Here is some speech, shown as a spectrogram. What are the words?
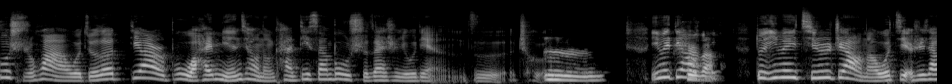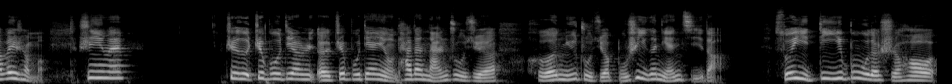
说实话，我觉得第二部我还勉强能看，第三部实在是有点子扯。嗯，因为第二部对，因为其实这样的，我解释一下为什么，是因为这个这部电视呃这部电影它的男主角和女主角不是一个年级的，所以第一部的时候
